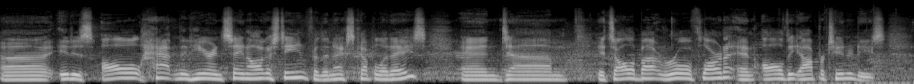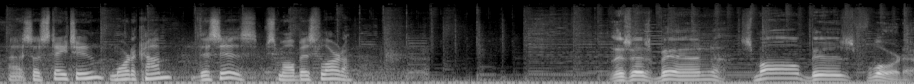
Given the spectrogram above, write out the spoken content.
Uh, it is all happening here in St. Augustine for the next couple of days, and um, it's all about rural Florida and all the opportunities. Uh, so stay tuned. More to come. This is Small Biz Florida. This has been Small Biz Florida,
